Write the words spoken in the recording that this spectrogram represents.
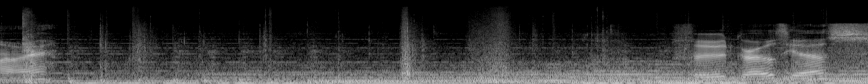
Alright. Growth, yes.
